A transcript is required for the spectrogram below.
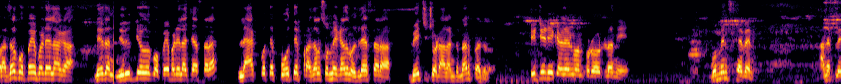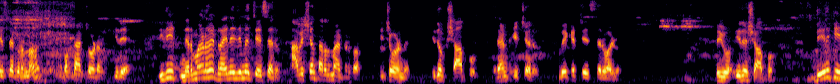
ప్రజలకు ఉపయోగపడేలాగా లేదా నిరుద్యోగకు ఉపయోగపడేలా చేస్తారా? లేకపోతే పోతే ప్రజల సొమ్మే కదా వదిలేస్తారా? వేచి చూడాలంటున్నారు ప్రజలు. టిటిడి కళ్యాణ్ మండపం రోడ్లోని ఉమెన్స్ హెవెన్ అనే ప్లేస్ దగ్గర ఉన్నాం ఒకసారి చూడండి ఇదే. ఇది నిర్మాణమే డ్రైనేజీ మీద చేశారు. ఆ విషయం తర్వాత మాట్లాడతాం ఇది చూడండి ఇది ఒక షాపు. రెంట్కి ఇచ్చారు. వేకెట్ చేస్తారు వాళ్ళు. ఇగో ఇదే షాపు. దీనికి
